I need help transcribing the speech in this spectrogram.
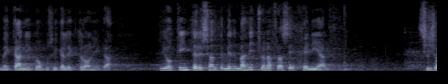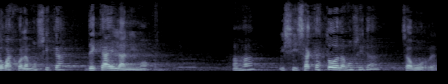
mecánicos, música electrónica. Digo, qué interesante, me has dicho una frase genial. Si yo bajo la música, decae el ánimo. Ajá. Y si sacas toda la música, se aburren.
